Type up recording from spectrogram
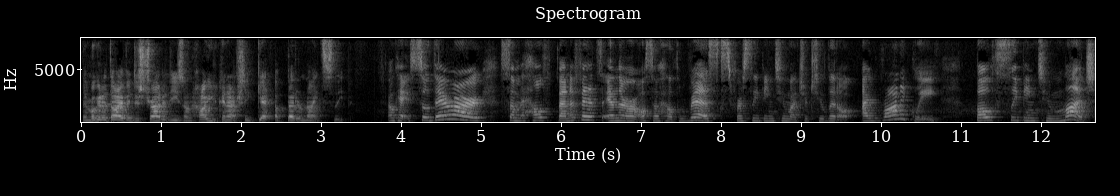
Then we're going to dive into strategies on how you can actually get a better night's sleep. Okay, so there are some health benefits and there are also health risks for sleeping too much or too little. Ironically, both sleeping too much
